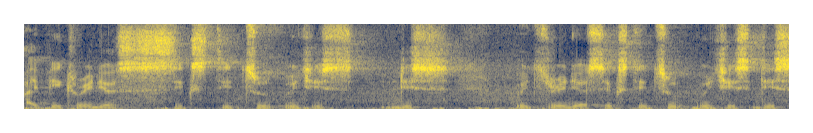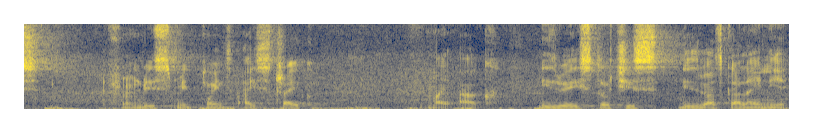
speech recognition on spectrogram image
i pick radius 62 which is this. With radius 62 which is this. From this midpoint i strike my arc. This way it touches this vertical line here.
